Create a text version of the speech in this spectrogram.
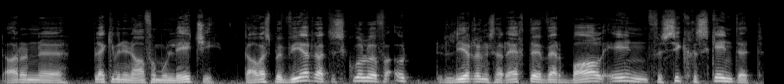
Daar in 'n uh, plekkie met die naam van Molechi. Daar was beweer dat 'n skoolhoof 'n oud leerling se regte verbaal en fisiek geskend het.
